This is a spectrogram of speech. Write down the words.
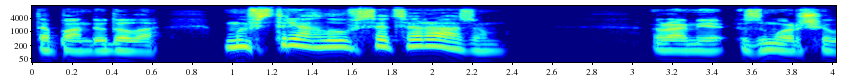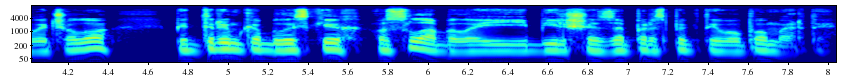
Та пан додала: Ми встрягли у все це разом. Рамі зморщили чоло, підтримка близьких ослабила її більше за перспективу померти.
